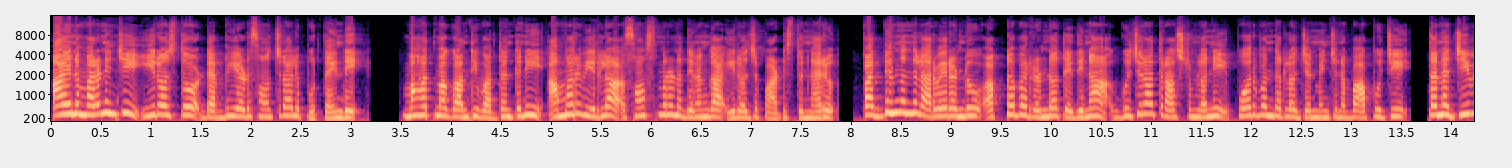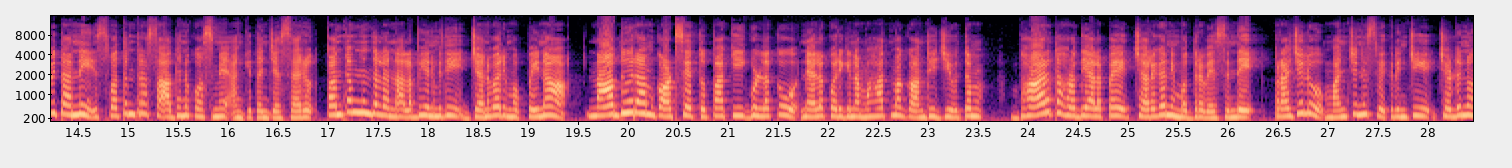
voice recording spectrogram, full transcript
ఆయన మరణించి ఈ రోజుతో డెబ్బై ఏడు సంవత్సరాలు పూర్తయింది. మహాత్మాగాంధీ వర్ధంతిని అమరవీరుల సంస్మరణ దినంగా ఈరోజు పాటిస్తున్నారు. పద్దెనిమిది వందల అరవై రెండు అక్టోబర్ రెండో తేదీన గుజరాత్ రాష్ట్రంలోని పోర్బందర్లో జన్మించిన బాపూజీ తన జీవితాన్ని స్వతంత్ర సాధన కోసమే అంకితం చేశారు పంతొమ్మిది వందల నలభై ఎనిమిది జనవరి ముప్పైన నాథూరాం గాడ్సే తుపాకీ గుళ్లకు నెలకొరిగిన మహాత్మాగాంధీ జీవితం భారత హృదయాలపై చెరగని ముద్ర వేసింది ప్రజలు మంచిని స్వీకరించి చెడును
